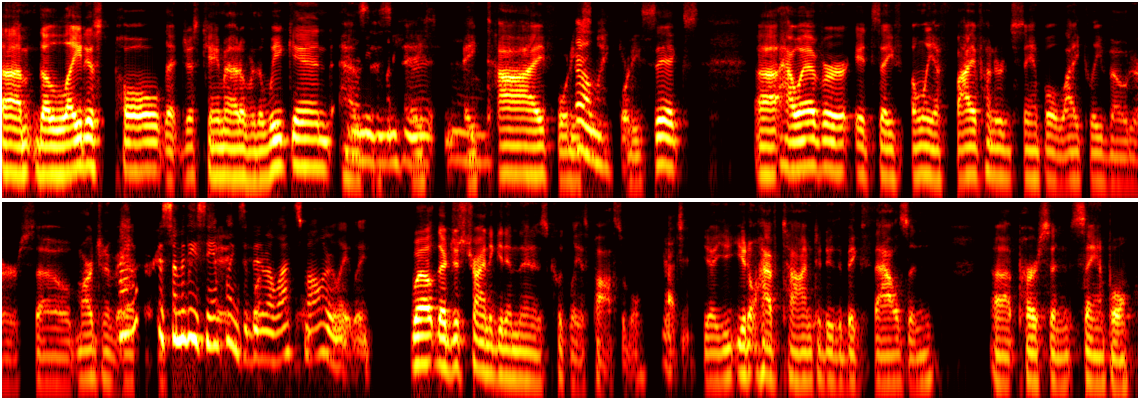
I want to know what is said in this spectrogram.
Um, the latest poll that just came out over the weekend has this want to hear a, it. a tie 46 Oh my God. 46 uh, however it's a only a 500 sample likely voter so margin of error because some of these samplings have been a lot smaller lately. well they're just trying to get him in as quickly as possible Gotcha. you know you, you don't have time to do the big thousand uh, person sample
